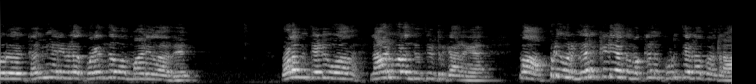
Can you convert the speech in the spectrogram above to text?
ஒரு கல்வி அறிவில் குறைந்த மாநிலம் அது. உடம்பு தேடி நாடு புறம் சுற்றிட்டு இருக்கானுங்க. இப்போ அப்படி ஒரு நெருக்கடி அந்த மக்களுக்கு கொடுத்து என்ன பண்ணுறா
